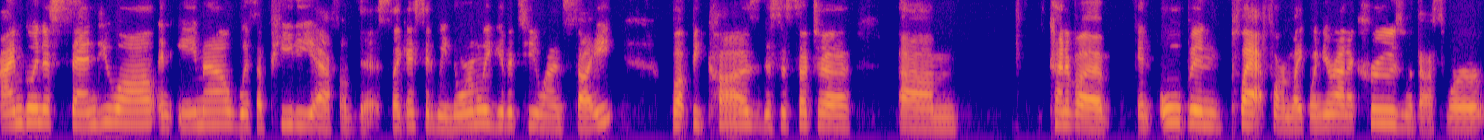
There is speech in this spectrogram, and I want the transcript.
I'm going to send you all an email with a PDF of this. Like I said, we normally give it to you on site, but because this is such a um, kind of a an open platform. Like when you're on a cruise with us we're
